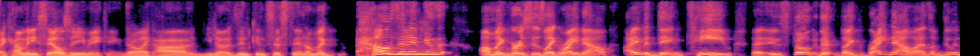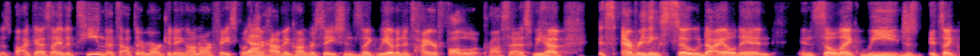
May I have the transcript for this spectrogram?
like how many sales are you making? They're like, ah, you know, it's inconsistent. I'm like, how's it inconsistent? I'm like, versus like right now, I have a dang team that is focused. Like right now, as I'm doing this podcast, I have a team that's out there marketing on our Facebook. Yeah. They're having conversations. Like we have an entire follow up process. We have it's everything so dialed in, and so like we just it's like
